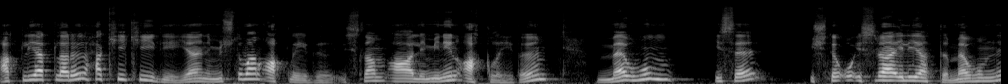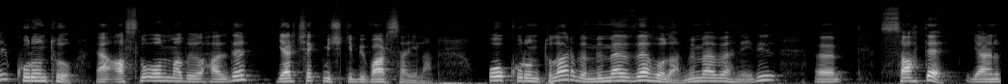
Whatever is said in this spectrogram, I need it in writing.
akliyatları hakikiydi. Yani Müslüman aklıydı. İslam aliminin aklıydı. Mevhum ise işte o İsrailiyattı. Mevhum ne? Kuruntu. Yani aslı olmadığı halde gerçekmiş gibi varsayılan. O kuruntular ve mümevveh olan. Mümevveh neydi? Ee, sahte yani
